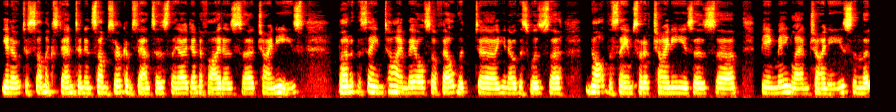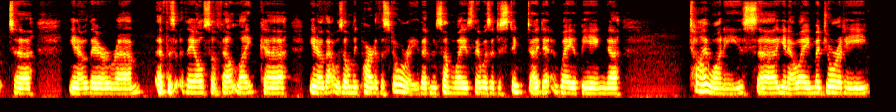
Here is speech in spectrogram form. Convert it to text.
you know, to some extent and in some circumstances, they identified as uh, Chinese. But at the same time, they also felt that, uh, you know, this was not the same sort of Chinese as being mainland Chinese and that, you know, they're. Um, the, they also felt like uh, you know that was only part of the story. That in some ways there was a distinct way of being uh, Taiwanese. Uh, you know, a majority,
